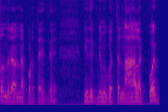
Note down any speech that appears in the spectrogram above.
ತೊಂದರೆಯನ್ನು ಕೊಡ್ತಾಯಿದೆ ಇದಕ್ಕೆ ನಿಮಗೆ ಗೊತ್ತಿಲ್ಲ ನಾಲ್ಕು ಹೋಗಿ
